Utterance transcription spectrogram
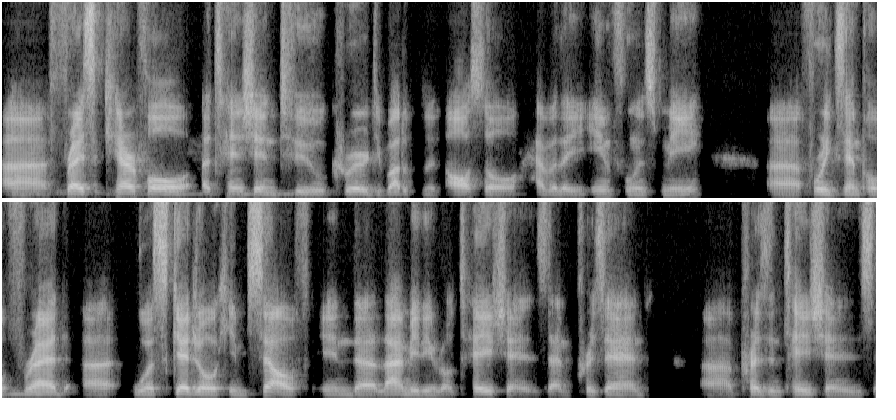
Uh, Fred's careful attention to career development also heavily influenced me. Uh, for example, Fred uh, will schedule himself in the lab meeting rotations and present uh, presentations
